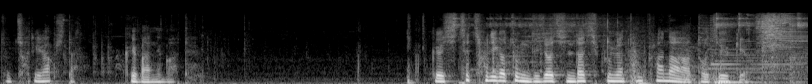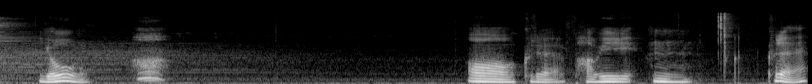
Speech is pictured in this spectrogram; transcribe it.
좀 처리를 합시다. 그게 맞는 것 같아요. 그 시체 처리가 좀 늦어진다 싶으면 템플 하나 더 지을게요. 요. 어 그래. 바위 음 그래.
